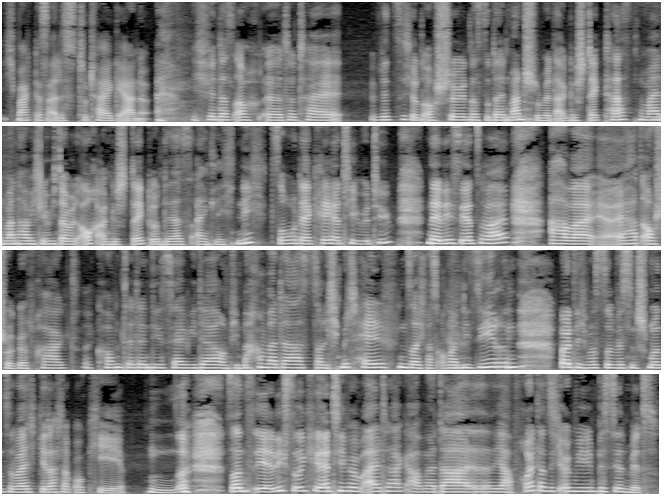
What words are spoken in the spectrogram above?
ich mag das alles total gerne. Ich finde das auch äh, total witzig und auch schön, dass du deinen Mann schon mit angesteckt hast. Meinen Mann habe ich nämlich damit auch angesteckt und der ist eigentlich nicht so der kreative Typ, nenne ich es jetzt mal. Aber er, er, hat auch schon gefragt, kommt er denn dieses Jahr wieder und wie machen wir das? Soll ich mithelfen? Soll ich was organisieren? Und ich musste ein bisschen schmunzeln, weil ich gedacht habe, okay, hm, sonst eher nicht so kreativ im Alltag, aber da äh, ja, freut er sich irgendwie ein bisschen mit.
